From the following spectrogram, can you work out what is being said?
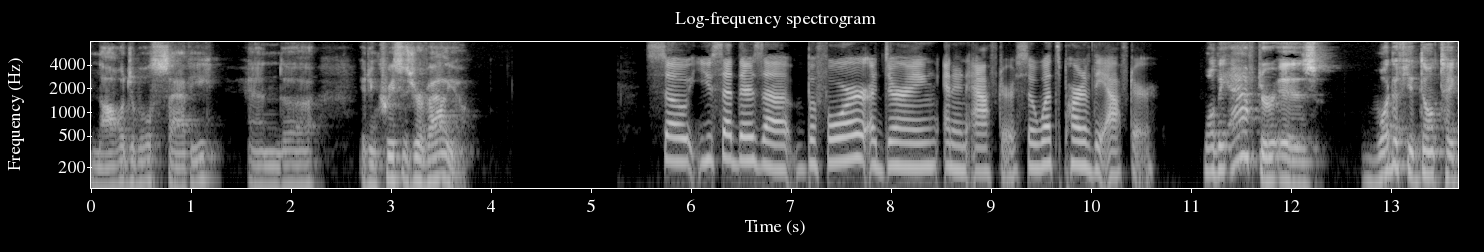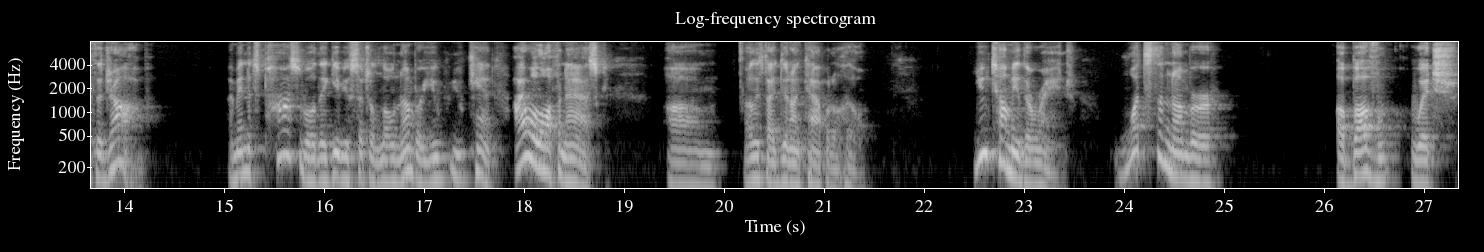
knowledgeable, savvy, and uh, it increases your value. So you said there's a before, a during, and an after. So what's part of the after? Well, the after is what if you don't take the job? I mean, it's possible they give you such a low number, you you can't. I will often ask, um, at least I did on Capitol Hill. You tell me the range. What's the number above which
